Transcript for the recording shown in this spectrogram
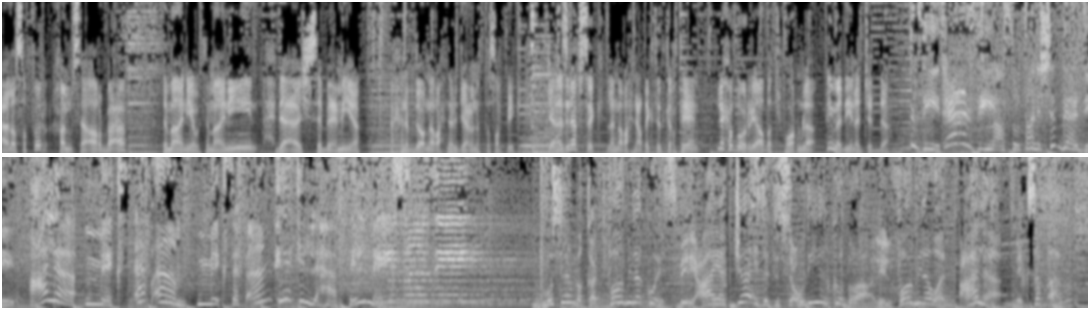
على صفر خمسة أربعة ثمانية وثمانين أحد سبعمية. إحنا بدورنا راح نرجع ونتصل فيك. جهز نفسك لأن راح نعطيك تذكرتين لحضور رياضة الفورمولا في مدينة جدة. ترانزيت مع سلطان الشدادي على Mix FM Mix FM هي كلها في ال mix. مسابقة فورمولا quiz برعاية جائزة السعودية الكبرى للفورمولا 1 على Mix FM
